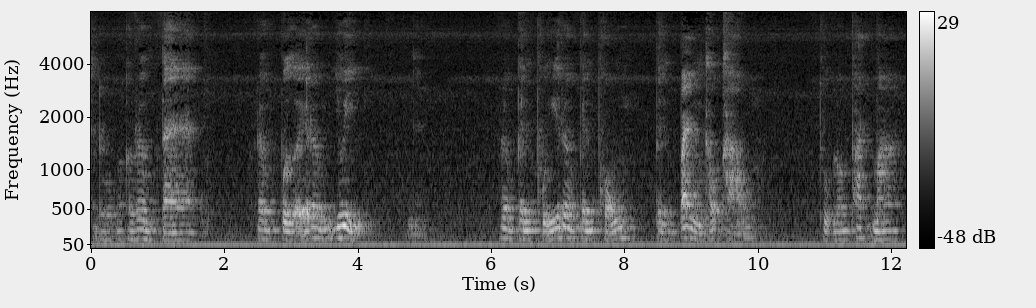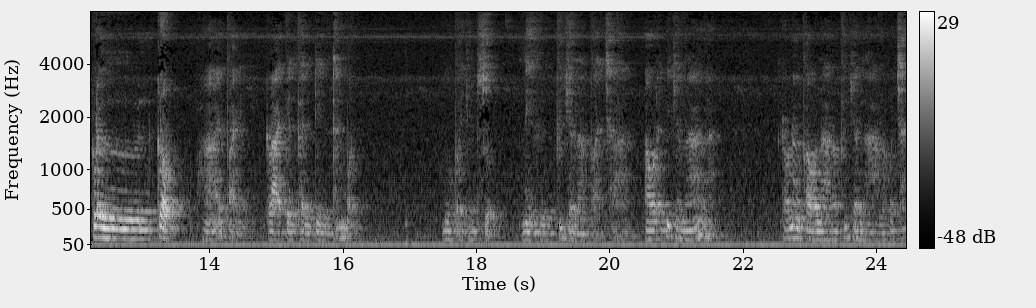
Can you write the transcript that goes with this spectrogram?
กระดูกมันก็เริ่มแตกเริ่มเปื่อยเริ่มยุ่ยเริ่มเป็นผุยเริ่มเป็นผง เป็นแป้งขาวๆถูกลมพัดมากลืนกลบหายไป กลายเป็นแผ่นดินทั้งหมดดูไปจนสุด นี่คือพิจารณาป่าชาเอาอะไรพิจารณาเรานั่งภาวนาเราพิจารณาเราก็ใช้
